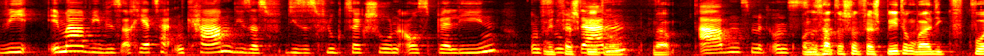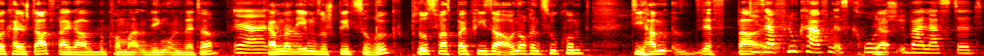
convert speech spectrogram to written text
wie immer, wie wir es auch jetzt hatten, kam dieses, dieses Flugzeug schon aus Berlin und Mit flog Verspätung. Ja. dann abends mit uns Und es hatte schon Verspätung, weil die vorher keine Startfreigabe bekommen hatten wegen Unwetter. Ja, Kam dann genau. eben so spät zurück. Plus, was bei Pisa auch noch hinzukommt, die haben. Dieser Flughafen ist chronisch Ja. überlastet.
